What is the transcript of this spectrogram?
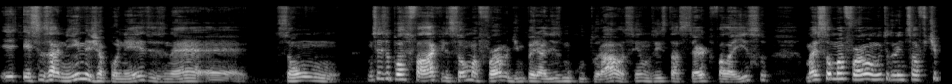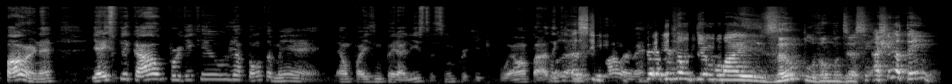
esses animes japoneses, né, é, são... Não sei se eu posso falar que eles são uma forma de imperialismo cultural, assim, não sei se está certo falar isso, mas são uma forma muito grande de soft power, né? E aí explicar o porquê que o Japão também é, é um país imperialista, assim, porque, tipo, é uma parada que assim, fala, né? Imperialismo é um termo mais amplo, vamos dizer assim. A China tem.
